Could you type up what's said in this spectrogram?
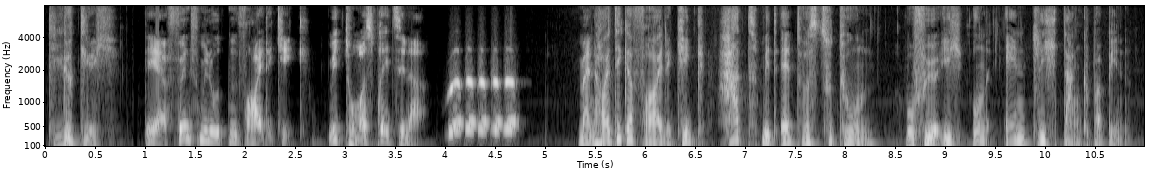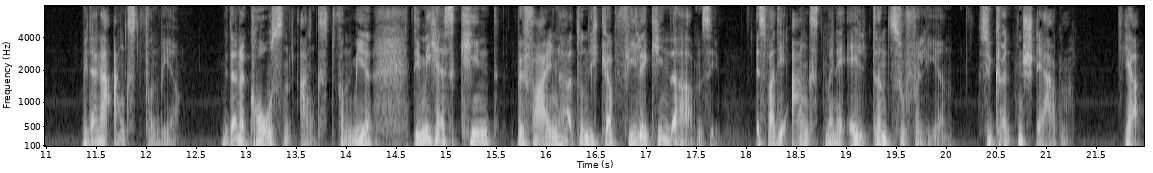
glücklich. Der 5 Minuten Freudekick mit Thomas Brezina. Mein heutiger Freudekick hat mit etwas zu tun, wofür ich unendlich dankbar bin. Mit einer Angst von mir. Mit einer großen Angst von mir, die mich als Kind befallen hat und ich glaube, viele Kinder haben sie. Es war die Angst, meine Eltern zu verlieren. Sie könnten sterben. Ja,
